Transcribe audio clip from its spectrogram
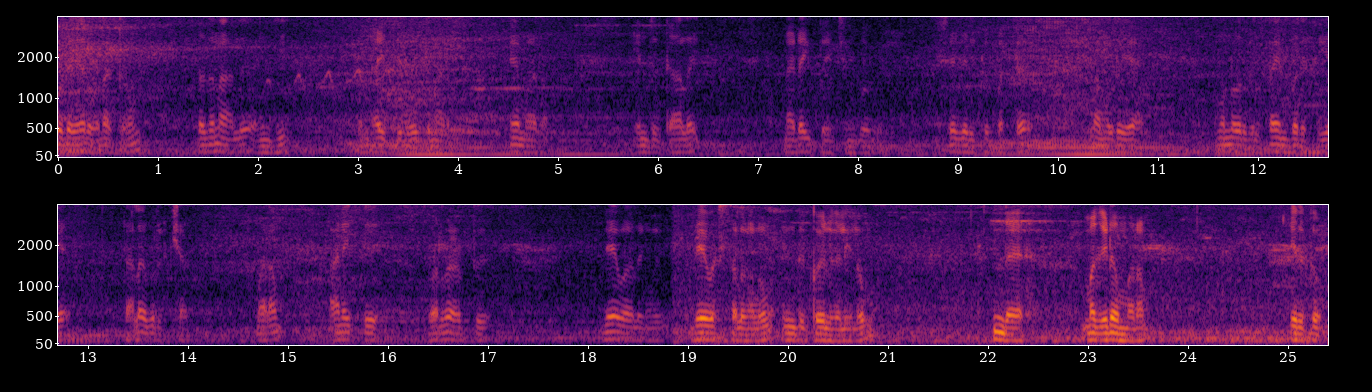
அன்புடையார் வணக்கம். பதினாலு அஞ்சு ரெண்டாயிரத்தி இருபத்தி நாலு மே மாதம் இன்று காலை நடைபயிற்சியின் போது சேகரிக்கப்பட்ட நம்முடைய முன்னோர்கள் பயன்படுத்திய தலவிருட்சம் மரம் அனைத்து வரலாற்று தேவாலயங்கள் தேவஸ்தலங்களும் இந்து கோயில்களிலும் இந்த மகிட மரம் இருக்கும்.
